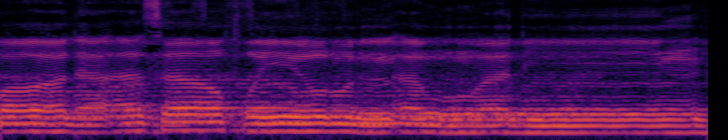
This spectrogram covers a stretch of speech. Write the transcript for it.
قال أساطير الأولين.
